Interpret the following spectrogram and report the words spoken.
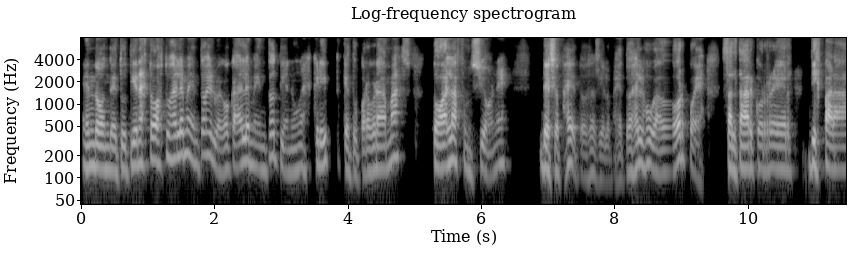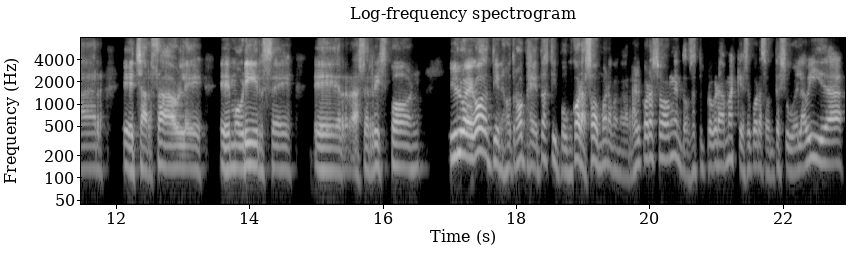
en donde tú tienes todos tus elementos y luego cada elemento tiene un script que tú programas todas las funciones de ese objeto. O sea, si el objeto es el jugador, pues saltar, correr, disparar, echar sable, eh, morirse, eh, hacer respawn. Y luego tienes otros objetos tipo un corazón. Bueno, cuando agarras el corazón, entonces tú programas que ese corazón te sube la vida.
